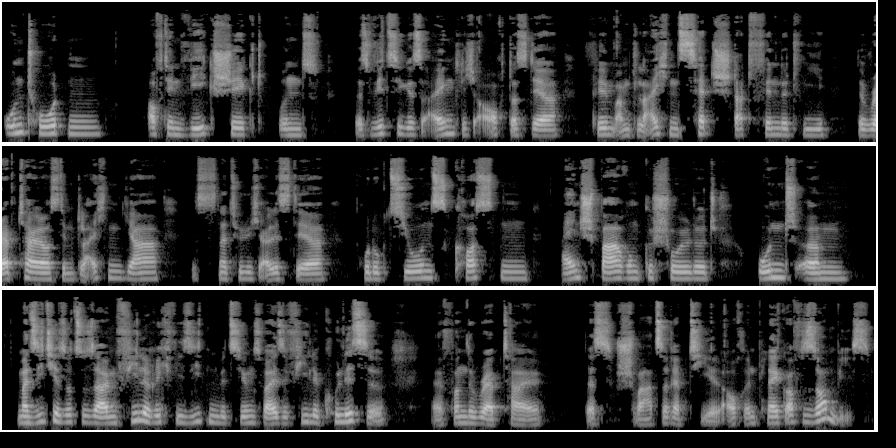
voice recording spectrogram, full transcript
Untoten auf den Weg schickt. Und das Witzige ist eigentlich auch, dass der Film am gleichen Set stattfindet wie The Reptile aus dem gleichen Jahr. Das ist natürlich alles der Produktionskosten Einsparung geschuldet und ähm, man sieht hier sozusagen viele Requisiten beziehungsweise viele Kulisse äh, von The Reptile, das schwarze Reptil, auch in Plague of Zombies.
